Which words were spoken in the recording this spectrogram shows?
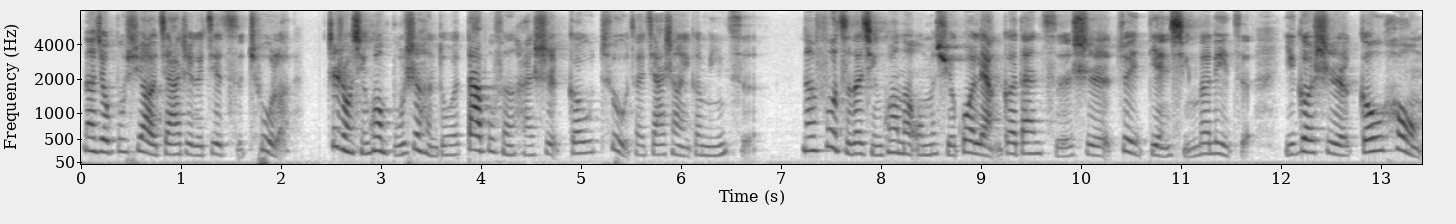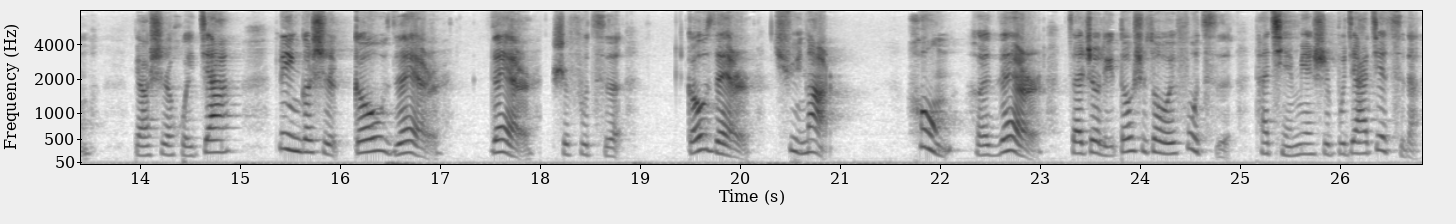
那就不需要加这个介词 to 了。这种情况不是很多，大部分还是 go to 再加上一个名词。那副词的情况呢？我们学过两个单词是最典型的例子，一个是 go home。表示回家，另一个是 go there，there 是副词，go there 去那儿，home 和 there 在这里都是作为副词，它前面是不加介词的。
